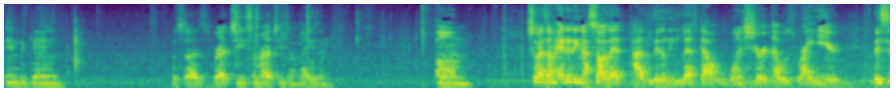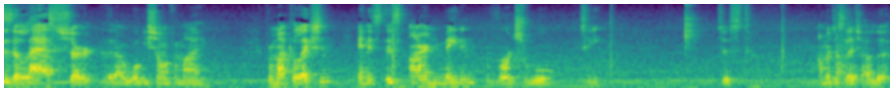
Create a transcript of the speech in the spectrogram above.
in the game. Besides rap tees some rap tees are amazing. Um, so as I'm editing, I saw that I literally left out one shirt that was right here. This is the last shirt that I will be showing from my from my collection, and it's this Iron Maiden virtual tee. Just, I'm gonna just let y'all look.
